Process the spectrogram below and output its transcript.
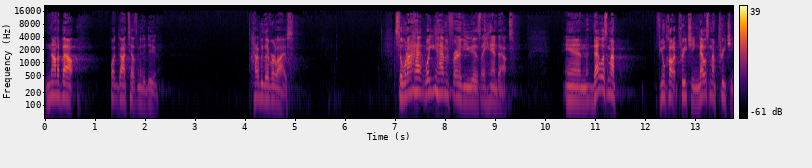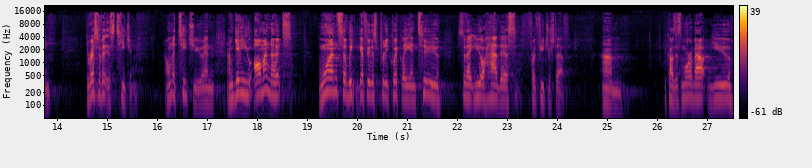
and not about what God tells me to do. How do we live our lives? So what I have, what you have in front of you is a handout. And that was my, if you want to call it preaching, that was my preaching. The rest of it is teaching. I want to teach you, and I'm giving you all my notes. One, so we can go through this pretty quickly, and two, so that you'll have this for future stuff. Um, because it's more about you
